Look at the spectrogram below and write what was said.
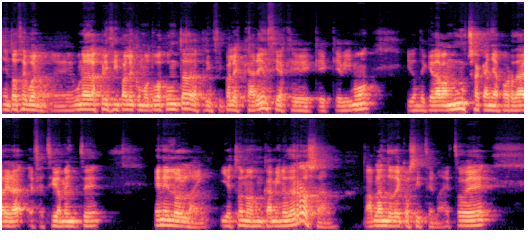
Entonces, bueno, eh, una de las principales, como tú apuntas, de las principales carencias que, que vimos y donde quedaba mucha caña por dar era efectivamente en el online. Y esto no es un camino de rosa, hablando de ecosistema. Esto es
